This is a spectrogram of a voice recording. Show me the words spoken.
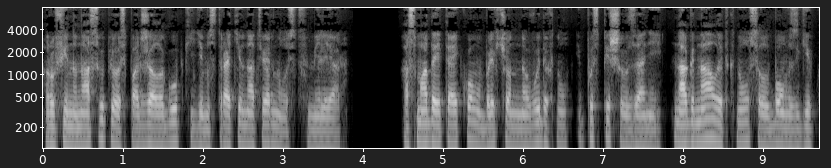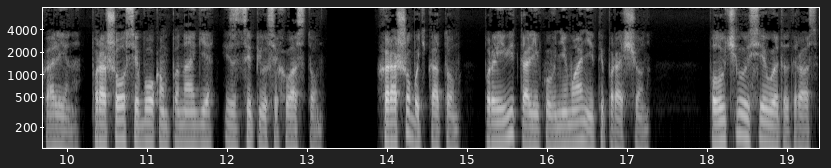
Руфина насупилась, поджала губки и демонстративно отвернулась от фамильяра. Асмодей тайком облегченно выдохнул и поспешил за ней. Нагнал и ткнулся лбом в сгиб колена. Прошелся боком по ноге и зацепился хвостом. Хорошо быть котом. Прояви талику внимания, и ты прощен. Получилось и в этот раз.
